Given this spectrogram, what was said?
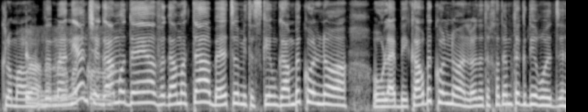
כלומר, כן, ומעניין שגם אודיה וגם אתה בעצם מתעסקים גם בקולנוע, או אולי בעיקר בקולנוע, אני לא יודעת איך אתם תגדירו את זה.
